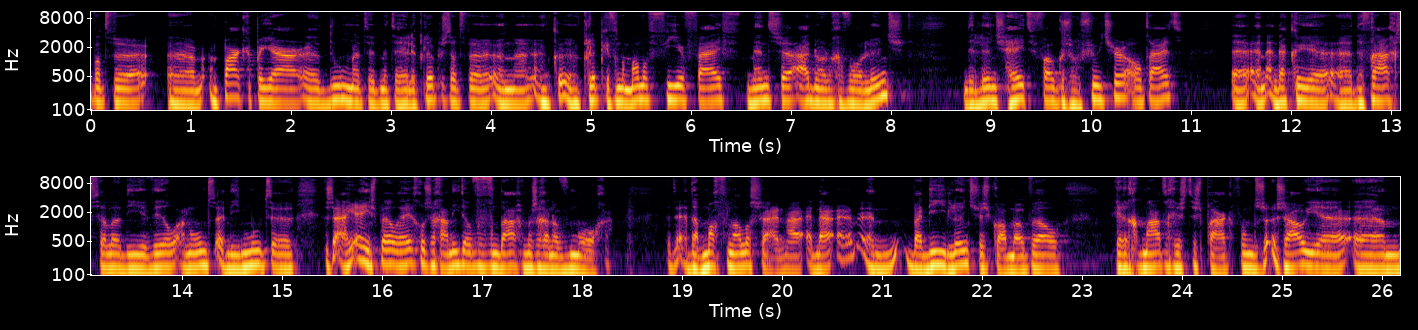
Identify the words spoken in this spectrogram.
wat we ehm, een paar keer per jaar eh, doen met de, met de hele club... is dat we een, eh, een, cl- een clubje van de man of vier, vijf mensen uitnodigen voor lunch. De lunch heet Focus on Future altijd. Eh, en, en daar kun je de vragen stellen die je wil aan ons. En die moeten... Er is eigenlijk één spelregel. Ze gaan niet over vandaag, maar ze gaan over morgen. En dat mag van alles zijn. En, en bij die lunches kwam ook wel regelmatig is te sprake van... zou je ehm,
